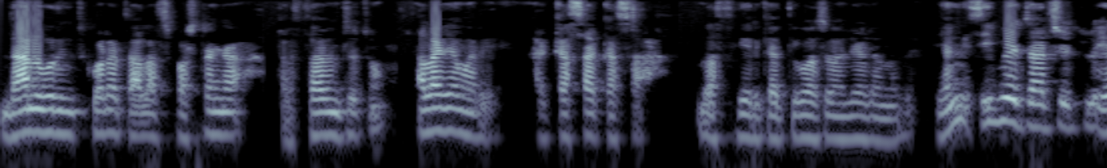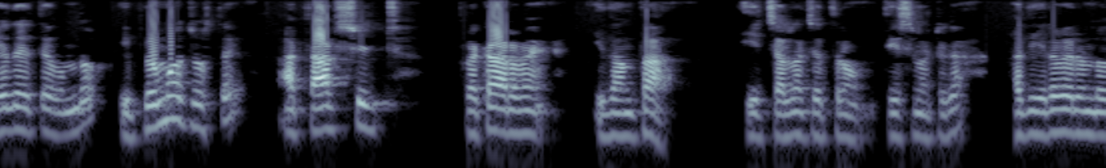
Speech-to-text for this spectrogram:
దాని గురించి కూడా చాలా స్పష్టంగా ప్రస్తావించటం. అలాగే మరి ఆ కస కస దస్తగిరి కత్తి కోసం వెళ్ళాడు అన్నది ఇవన్నీ సిబిఐ ఛార్జ్ ఏదైతే ఉందో ఈ ప్రమో చూస్తే ఆ ఛార్జ్ షీట్ ప్రకారమే ఇదంతా ఈ చలనచిత్రం తీసినట్టుగా అది ఇరవై రెండవ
